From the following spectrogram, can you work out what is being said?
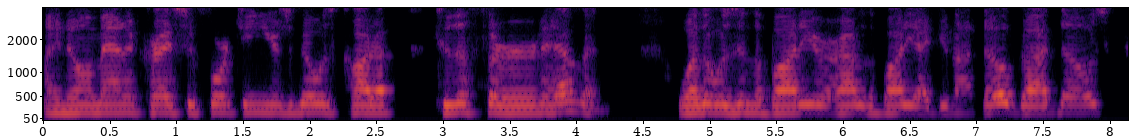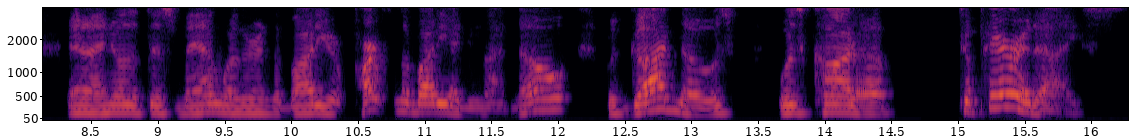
I know a man in Christ who 14 years ago was caught up to the third heaven. Whether it was in the body or out of the body, I do not know. God knows. And I know that this man, whether in the body or apart from the body, I do not know, but God knows, was caught up to paradise.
